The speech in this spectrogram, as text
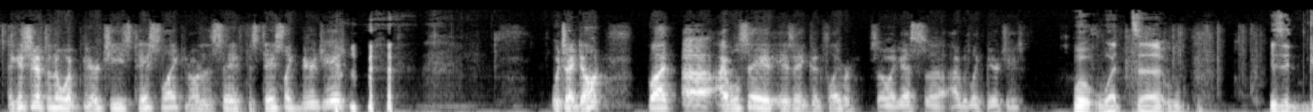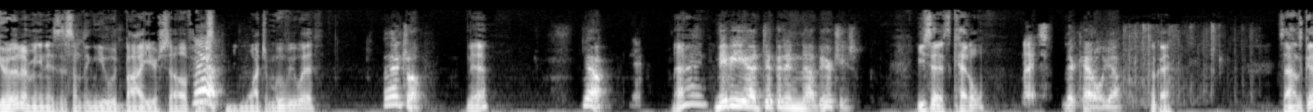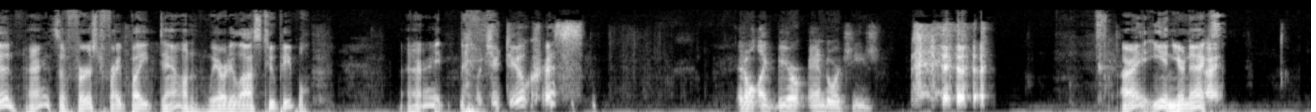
I guess you have to know what beer cheese tastes like in order to say if this tastes like beer cheese. Which I don't, but uh, I will say it is a good flavor. So I guess uh, I would like beer cheese. Well, what uh, is it good? I mean, is it something you would buy yourself and Yeah. and watch a movie with? I think so. Yeah. Yeah, All right. maybe uh, dip it in uh, beer cheese. You said it's kettle. nice. Their kettle, yeah. Okay. Sounds good. All right. So first fright bite down. We already lost two people. All right. What'd you do, Chris? I don't like beer and or cheese. All right, Ian, you're next. All right.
